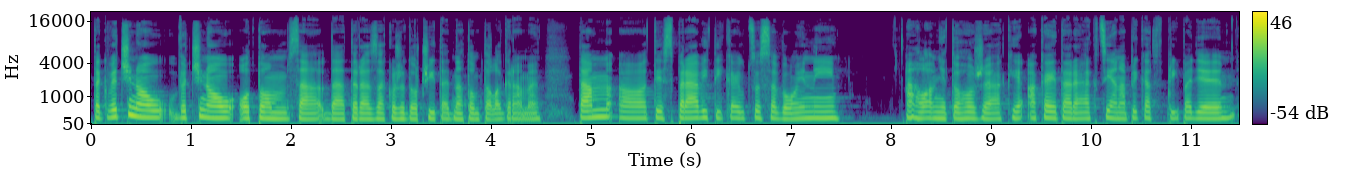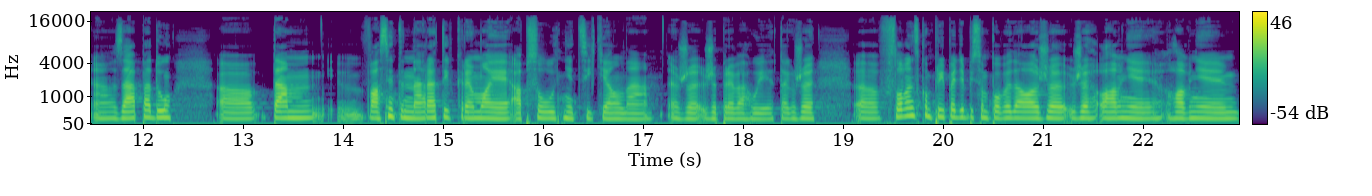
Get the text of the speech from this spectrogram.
tak väčšinou, väčšinou o tom sa dá teraz akože dočítať na tom telegrame. Tam tie správy týkajúce sa vojny a hlavne toho, že aký, aká je tá reakcia napríklad v prípade uh, západu. Uh, tam vlastne ten narratív Kremla je absolútne citeľná, že, že prevahuje. Takže v slovenskom prípade by som povedala, že, že hlavne, hlavne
